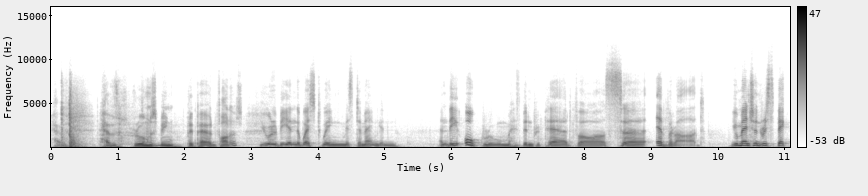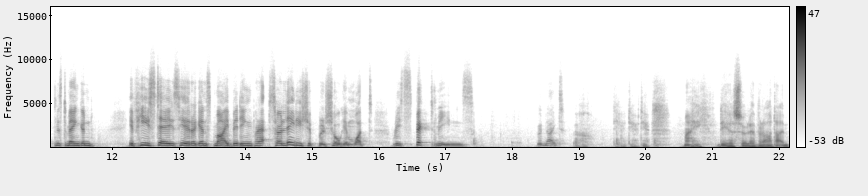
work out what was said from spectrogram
Have, have rooms been prepared for us? You'll be in the West Wing, Mr. Mangan. And the Oak Room has been prepared for Sir Everard. You mentioned respect, Mr. Mangan. If he stays here against my bidding, perhaps her ladyship will show him what respect means. Good night. Oh, Dear, dear, dear. My dear Sir Everard, I'm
